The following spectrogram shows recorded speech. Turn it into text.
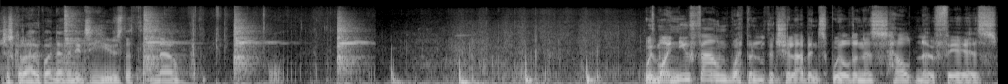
Just gotta hope I never need to use the thing now. With my newfound weapon, the Chelyabinsk wilderness held no fears.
